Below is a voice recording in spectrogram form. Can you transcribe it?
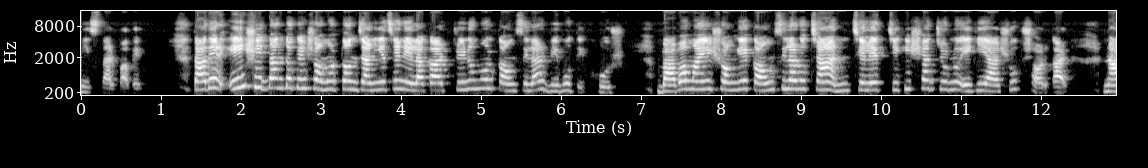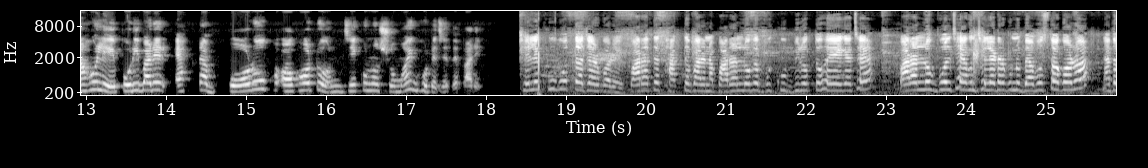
নিস্তার পাবে। তাদের এই সিদ্ধান্তকে সমর্থন জানিয়েছেন এলাকার তৃণমূল কাউন্সিলর বিভূতি ঘোষ। বাবা মায়ের সঙ্গে কাউন্সিলরও চান ছেলের চিকিৎসার জন্য এগিয়ে আসুক সরকার। না হলে পরিবারের একটা বড় অঘটন যে কোনো সময় ঘটে যেতে পারে। ছেলে খুব অত্যাচার করে, পাড়াতে থাকতে পারে না, পাড়ার লোকে খুব বিরক্ত হয়ে গেছে। পাড়ার লোক বলছে, এখন ছেলেটার কোনো ব্যবস্থা করো না তো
